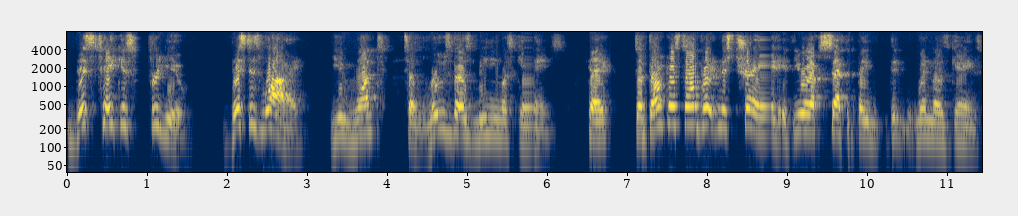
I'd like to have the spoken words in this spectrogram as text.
this take is for you. This is why you want to lose those meaningless games. Okay? So don't go celebrating this trade if you were upset that they didn't win those games.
